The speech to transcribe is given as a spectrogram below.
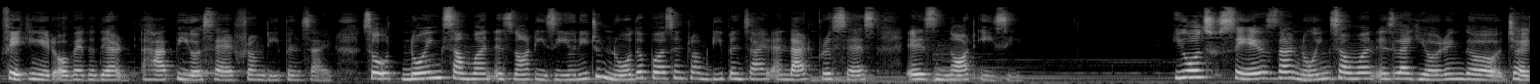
faking it or whether they are happy or sad from deep inside. So, knowing someone is not easy. You need to know the person from deep inside, and that process is not easy. He also says that knowing someone is like hearing the Jai,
